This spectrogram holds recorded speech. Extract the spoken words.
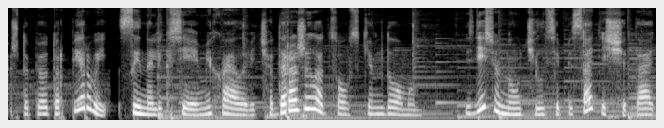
что Петр I, сын Алексея Михайловича, дорожил отцовским домом. Здесь он научился писать и считать,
